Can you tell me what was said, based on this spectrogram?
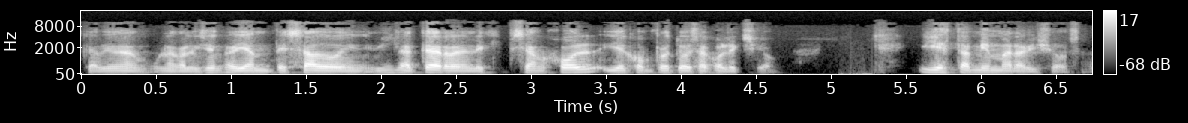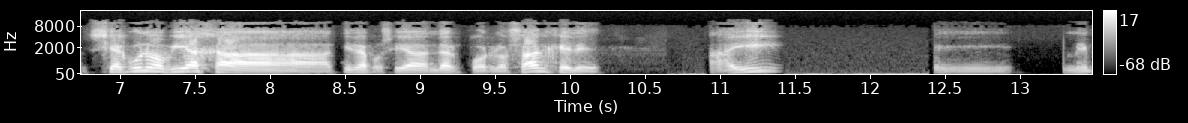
que había una, una colección que había empezado en Inglaterra, en el Egyptian Hall, y él compró toda esa colección. Y es también maravillosa. Si alguno viaja, tiene la posibilidad de andar por Los Ángeles, ahí eh, me,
